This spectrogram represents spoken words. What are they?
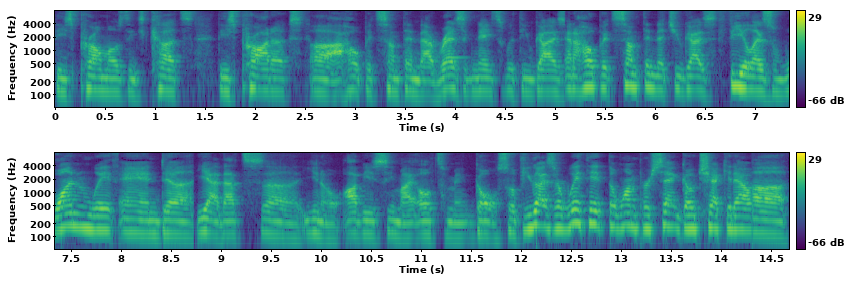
these promos, these cuts, these products, uh, I hope it's something that resonates with you guys, and I hope it's something that you guys feel as one with, and uh, yeah, that's uh, you know, obviously my ultimate goal. So if you guys are with it, the 1%, go check it out. Uh,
